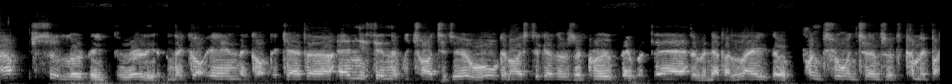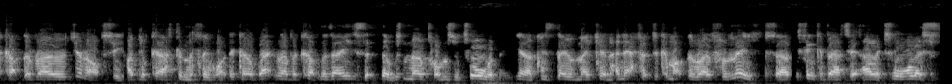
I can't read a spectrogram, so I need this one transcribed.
absolutely brilliant. And they got in, they got together. Anything that we tried to do, we organised together as a group. They were there. They were never late. They were punctual in terms of coming back up the road. You know, obviously, I'd look after them if they wanted to go back and have a couple of days. There was no problems at all with me, you know, because they were making an effort to come up the road from me. So think about it, Alex Lawless,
